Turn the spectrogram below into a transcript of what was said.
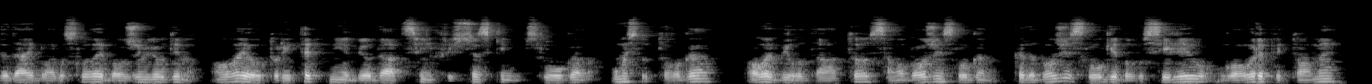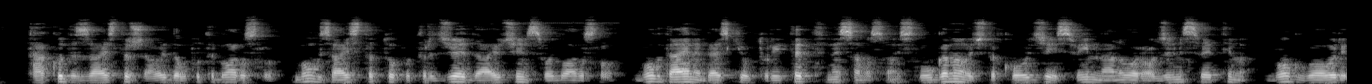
da daje blagoslove Božim ljudima. Ovaj autoritet nije bio dat svim hrišćanskim slugama. Umesto toga, ovo je bilo dato samo Božim slugama. Kada Božje sluge blagosiljaju, govore pri tome tako da zaista žele da upute blagoslov. Bog zaista to potvrđuje dajući im svoj blagoslov. Bog daje nebeski autoritet ne samo svojim slugama, već takođe i svim nanovo rođenim svetima. Bog govori,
